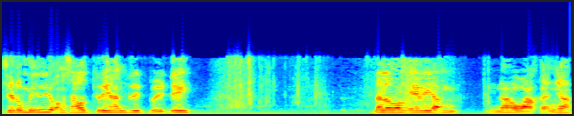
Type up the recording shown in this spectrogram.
Si Romilio, ang sahod 300 per day. Dalawang area ang hinahawakan niya.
